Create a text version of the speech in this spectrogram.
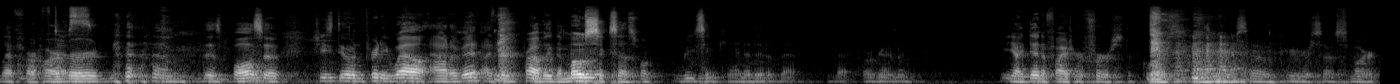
left for Harvard um, this fall. So she's doing pretty well out of it. I think probably the most successful recent candidate of that, of that program. And we identified her first, of course. we, were so, we were so smart.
